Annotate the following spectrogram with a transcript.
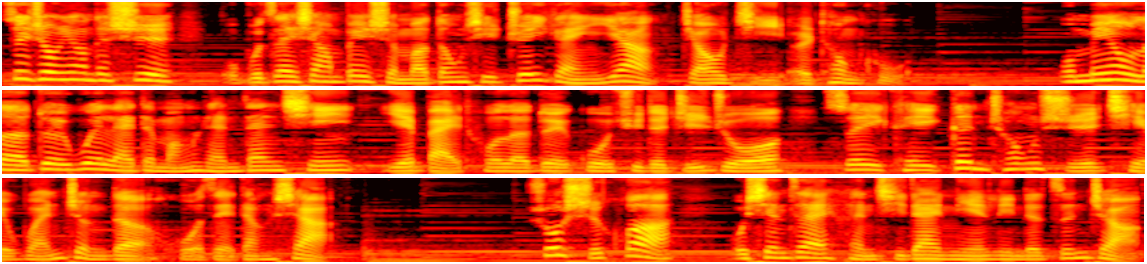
最重要的是，我不再像被什么东西追赶一样焦急而痛苦。我没有了对未来的茫然担心，也摆脱了对过去的执着，所以可以更充实且完整地活在当下。说实话，我现在很期待年龄的增长，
